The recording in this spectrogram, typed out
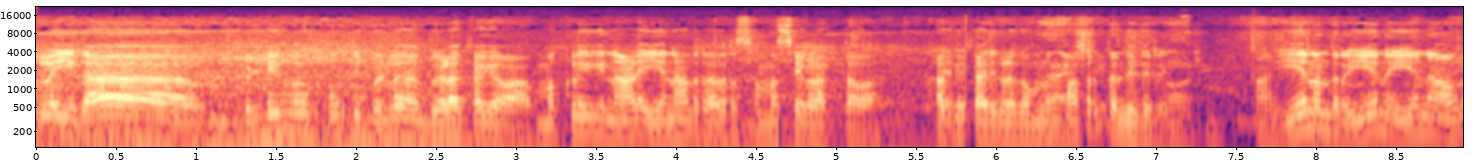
ಇಲ್ಲ ಈಗ ಬಿಲ್ಡಿಂಗ್ಗಳು ಪೂರ್ತಿ ಬೀಳ ಬೀಳಕ್ಕಾಗ್ಯಾವ ಮಕ್ಕಳಿಗೆ ನಾಳೆ ಏನಾದ್ರೂ ಆದ್ರೆ ಸಮಸ್ಯೆಗಳಾಗ್ತಾವ. ಅಧಿಕಾರಿಗಳ ಗಮನಕ್ಕೆ ಮಾತ್ರ ತಂದಿದ್ದೀರಿ. ಹಾಂ ಏನಂದ್ರೆ ಏನು ಏನು ಅವ್ರ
